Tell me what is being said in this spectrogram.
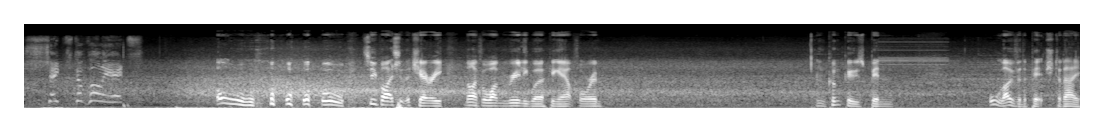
Shapes to volley it. Oh, two bites at the cherry, neither one really working out for him. Nkunku's been all over the pitch today.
